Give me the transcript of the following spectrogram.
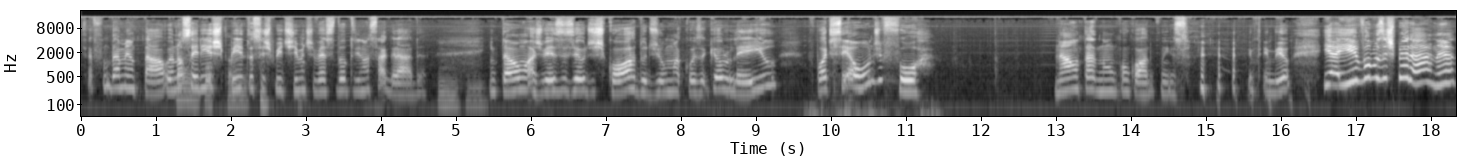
Isso é fundamental. Eu tão não seria importante. espírita se o espiritismo tivesse doutrina sagrada. Uhum. Então, às vezes eu discordo de uma coisa que eu leio, pode ser aonde for. Não, tá, não concordo com isso. Entendeu? E aí vamos esperar, né?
